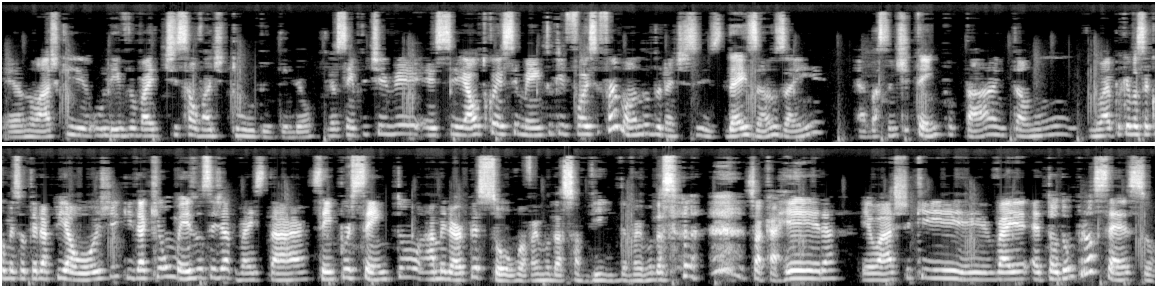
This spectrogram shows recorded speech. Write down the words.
Eu não acho que o livro vai te salvar de tudo, entendeu? Eu sempre tive esse autoconhecimento que foi se formando durante esses 10 anos aí é bastante tempo, tá? Então não, não é porque você começou terapia hoje que daqui a um mês você já vai estar 100% a melhor pessoa, vai mudar sua vida, vai mudar sua, sua carreira. Eu acho que vai é todo um processo,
